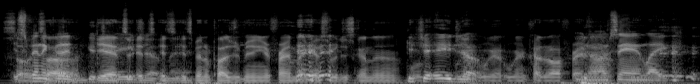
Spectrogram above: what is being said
So It's been a good- uh, yeah, it's it's, up, it's, it's been a pleasure being your friend. I guess we're just gonna Get we're- your age we're, up. We're, we're gonna cut it off right You know now. what I'm saying? Like,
